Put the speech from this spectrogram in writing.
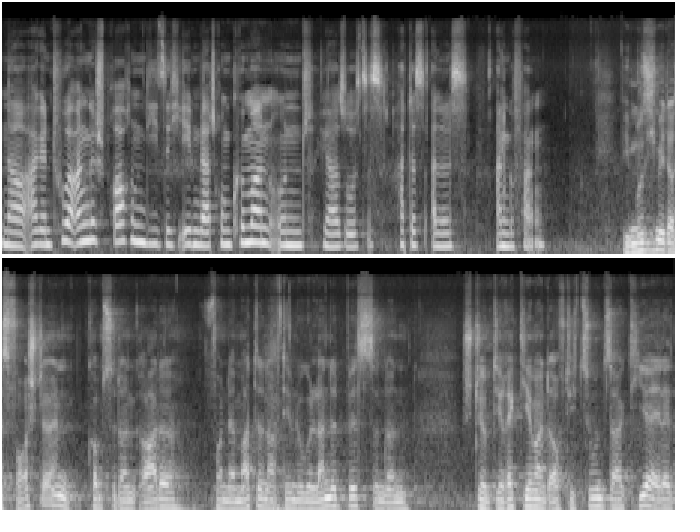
einer Agentur angesprochen, die sich eben darum kümmern und ja, so ist es, hat das alles angefangen. Wie muss ich mir das vorstellen? Kommst du dann gerade von der Matte, nachdem du gelandet bist und dann stürmt direkt jemand auf dich zu und sagt, hier,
